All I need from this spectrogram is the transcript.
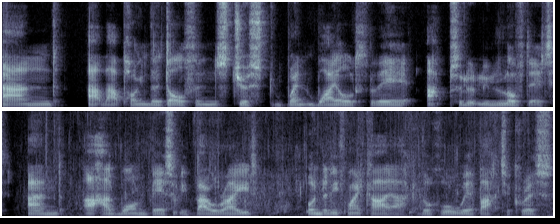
and at that point, the dolphins just went wild. They absolutely loved it, and I had one basically bow ride underneath my kayak the whole way back to Chris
